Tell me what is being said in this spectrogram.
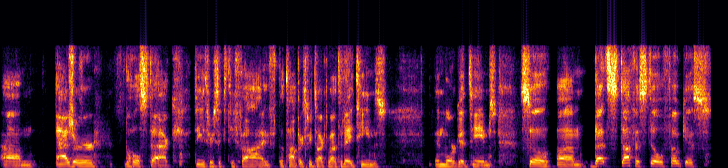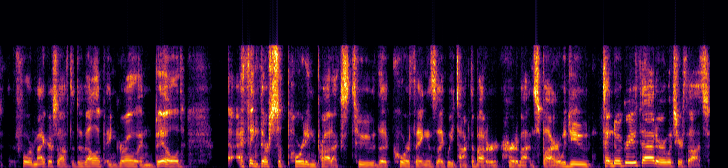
um, Azure, the whole stack, D365, the topics we talked about today, teams, and more good teams. So um, that stuff is still focus for Microsoft to develop and grow and build. I think they're supporting products to the core things like we talked about or heard about Inspire. Would you tend to agree with that, or what's your thoughts?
